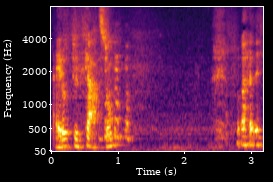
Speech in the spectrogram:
Hai rotto il cazzo? Vai.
